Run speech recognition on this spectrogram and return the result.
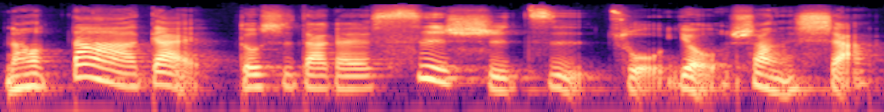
然后大概都是大概四十字左右上下。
